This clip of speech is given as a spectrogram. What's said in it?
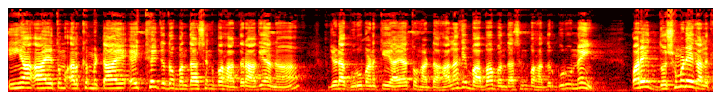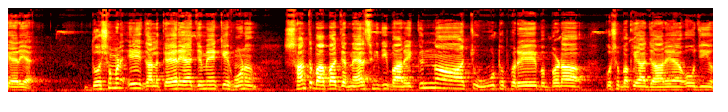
ਇਹਾਂ ਆਏ ਤੁਮ ਅਲਖ ਮਿਟਾਏ। ਇੱਥੇ ਜਦੋਂ ਬੰਦਾ ਸਿੰਘ ਬਹਾਦਰ ਆ ਗਿਆ ਨਾ, ਜਿਹੜਾ ਗੁਰੂ ਬਣ ਕੇ ਆਇਆ ਤੁਹਾਡਾ, ਹਾਲਾਂਕਿ ਬਾਬਾ ਬੰਦਾ ਸਿੰਘ ਬਹਾਦਰ ਗੁਰੂ ਨਹੀਂ, ਪਰ ਇਹ ਦੁਸ਼ਮਣ ਇਹ ਗੱਲ ਕਹਿ ਰਿਹਾ ਦੁਸ਼ਮਣ ਇਹ ਗੱਲ ਕਹਿ ਰਿਹਾ ਜਿਵੇਂ ਕਿ ਹੁਣ ਸੰਤ ਬਾਬਾ ਜਰਨੈਲ ਸਿੰਘ ਜੀ ਬਾਰੇ ਕਿੰਨਾ ਝੂਠ ਫਰੇਬ ਬੜਾ ਕੁਝ ਬਕਿਆ ਜਾ ਰਿਹਾ ਉਹ ਜੀ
